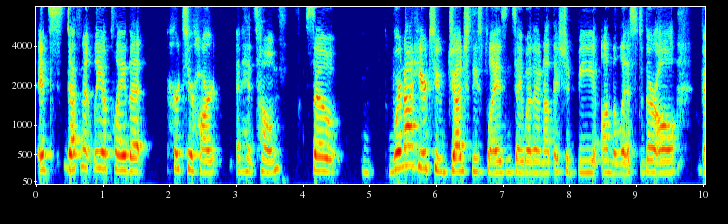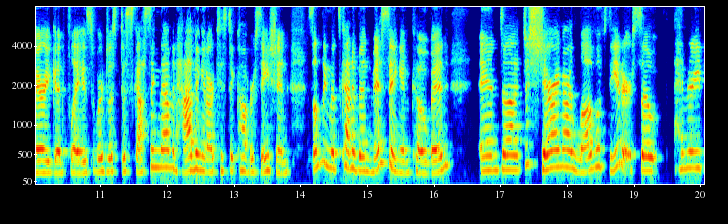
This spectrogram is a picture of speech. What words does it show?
it's definitely a play that hurts your heart and hits home. So we're not here to judge these plays and say whether or not they should be on the list. They're all very good plays. We're just discussing them and having an artistic conversation, something that's kind of been missing in COVID, and uh, just sharing our love of theater. So, Henry,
